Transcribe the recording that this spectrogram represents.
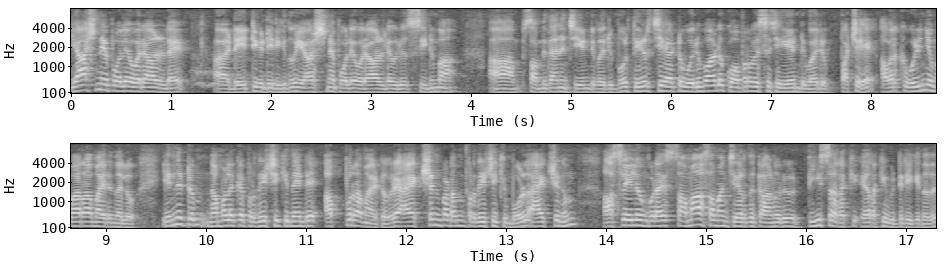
യാഷിനെ പോലെ ഒരാളുടെ ഡേറ്റ് കിട്ടിയിരിക്കുന്നു. യാഷിനെ പോലെ ഒരാളുടെ ഒരു സിനിമ സംവിധാനം ചെയ്യേണ്ടി വരുമ്പോൾ തീർച്ചയായിട്ടും ഒരുപാട് കോംപ്രമൈസ് ചെയ്യേണ്ടി വരും. പക്ഷേ അവർക്ക് ഒഴിഞ്ഞു മാറാമായിരുന്നല്ലോ. എന്നിട്ടും നമ്മളൊക്കെ പ്രതീക്ഷിക്കുന്നതിന്റെ അപ്പുറമായിട്ട് ഒരു ആക്ഷൻ പടം പ്രതീക്ഷിക്കുമ്പോൾ ആക്ഷനും അശ്ലീലവും കൂടെ സമാസമം ചേർത്തിട്ടാണ് ഒരു ടീസർ ഇറക്കി ഇറക്കി വിട്ടിരിക്കുന്നത്.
